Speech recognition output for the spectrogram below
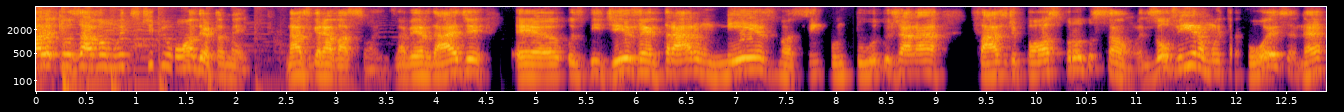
Fala que usavam muito Steve Wonder também nas gravações. Na verdade, é, os Gees entraram mesmo assim com tudo já na fase de pós-produção. Eles ouviram muita coisa, né?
